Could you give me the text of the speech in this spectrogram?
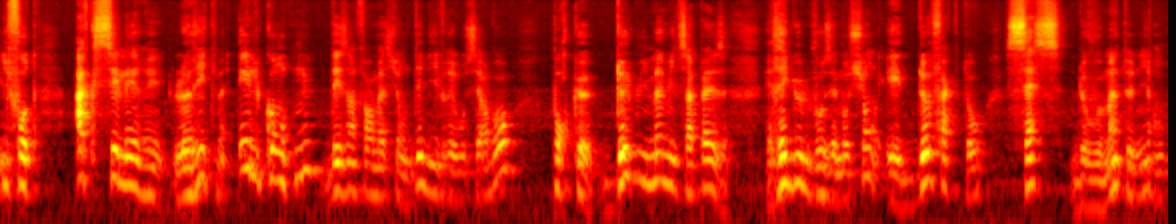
Il faut accélérer le rythme et le contenu des informations délivrées au cerveau pour que de lui-même il s'apaise, régule vos émotions et de facto cesse de vous maintenir en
